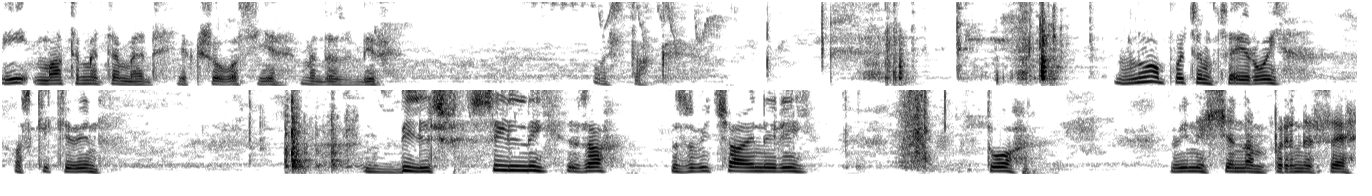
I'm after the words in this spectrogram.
і матимете мед, якщо у вас є медозбір. Ось так. Ну, а потім цей рой, оскільки він більш сильний за звичайний рій, то він іще нам принесе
